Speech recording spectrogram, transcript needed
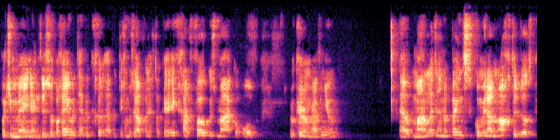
wat je meeneemt. Dus op een gegeven moment heb ik, heb ik tegen mezelf gezegd: Oké, ik ga de focus maken op recurring revenue. op maandelijks. En opeens kom je daar dan achter dat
